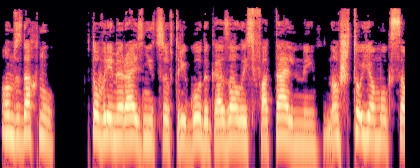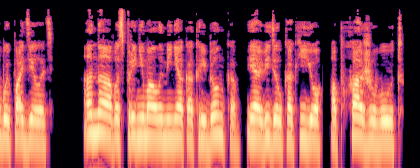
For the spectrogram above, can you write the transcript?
Он вздохнул. В то время разница в три года казалась фатальной, но что я мог с собой поделать? Она воспринимала меня как ребенка. Я видел, как ее обхаживают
